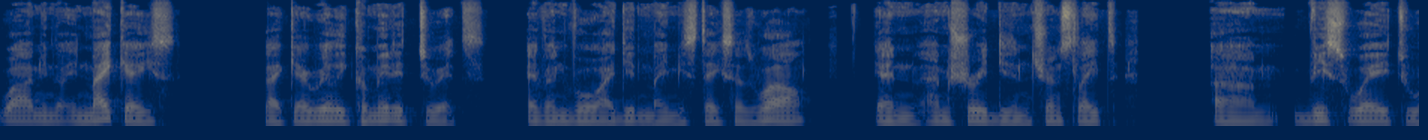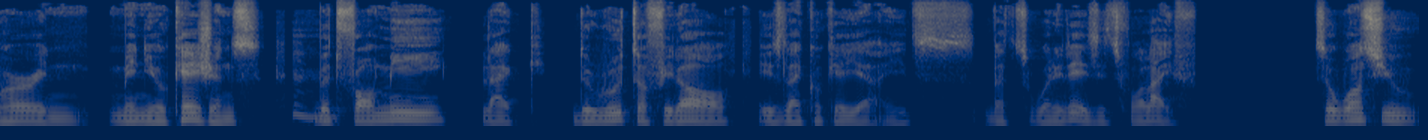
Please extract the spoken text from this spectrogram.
well i mean in my case like i really committed to it even though i did my mistakes as well and i'm sure it didn't translate um, this way to her in many occasions Mm-hmm. but for me like the root of it all is like okay yeah it's that's what it is it's for life so once you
